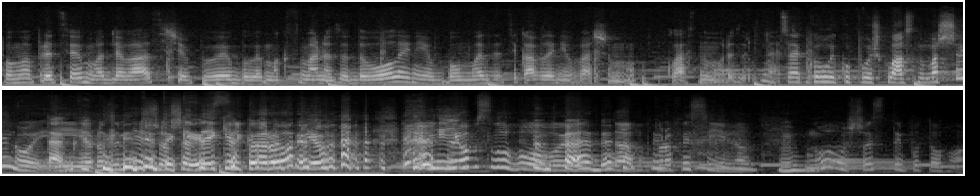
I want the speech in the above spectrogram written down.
бо ми працюємо для вас, щоб ви були максимально задоволені, бо ми зацікавлені в вашому класному результаті. Це коли купуєш класну машину Так. і розумієш, що ще декілька років її обслуговують професійно. Ну, щось типу того.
